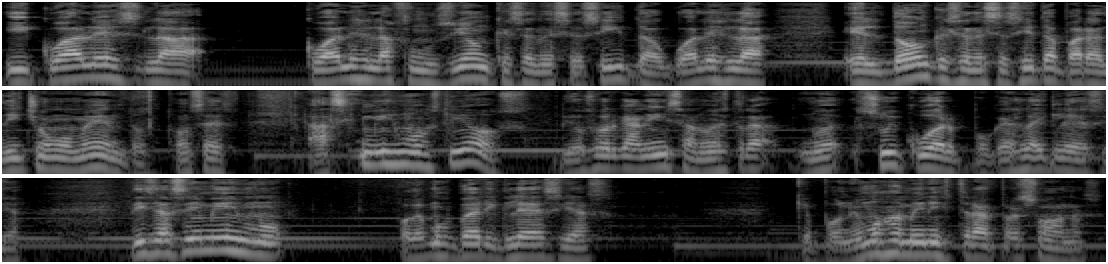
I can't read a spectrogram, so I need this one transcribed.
y cuál es la cuál es la función que se necesita o cuál es la, el don que se necesita para dicho momento. Entonces, así mismo es Dios. Dios organiza nuestra, su cuerpo, que es la iglesia. Dice así mismo, podemos ver iglesias que ponemos a ministrar personas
